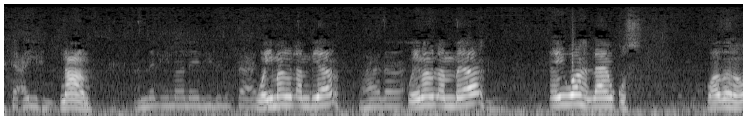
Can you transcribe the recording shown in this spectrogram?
التعريف نعم أن الإيمان يزيد بالطاعة وإيمان الأنبياء وهذا وإيمان الأنبياء أيوة لا ينقص واضح ነው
